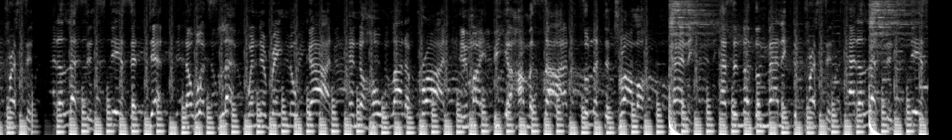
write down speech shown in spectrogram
depressing. Adolescent stares at death. Now what's left when there ain't no God and a whole lot of pride? It might be a homicide, so let the drama panic. as another manic depressant. Adolescent stares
